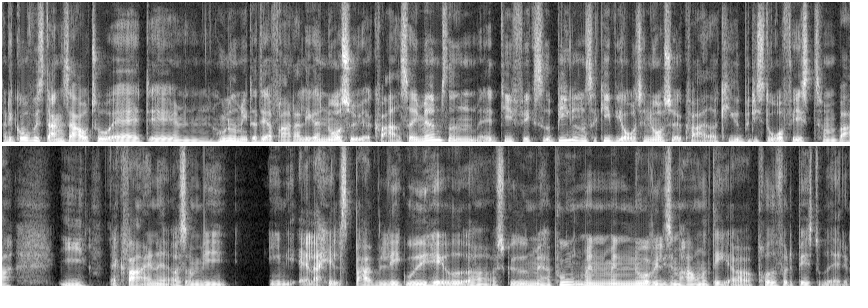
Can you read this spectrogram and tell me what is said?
Og det gode ved Stanges Auto er, at øh, 100 meter derfra, der ligger Nordsø Akvariet. Så i mellemtiden, at de fikset bilen, så gik vi over til Nordsø Akvariet og kiggede på de store fisk, som var i akvarierne, og som vi egentlig allerhelst bare ville ligge ude i havet og, og skyde med harpun, men, men nu har vi ligesom havnet der og prøvet at få det bedste ud af det.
